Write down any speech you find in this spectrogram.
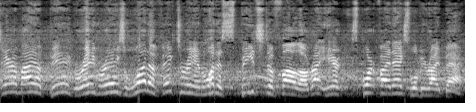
Jeremiah Big Rig Riggs, what a victory and what a speech to follow right here. Sport Fight X, we'll be right back.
